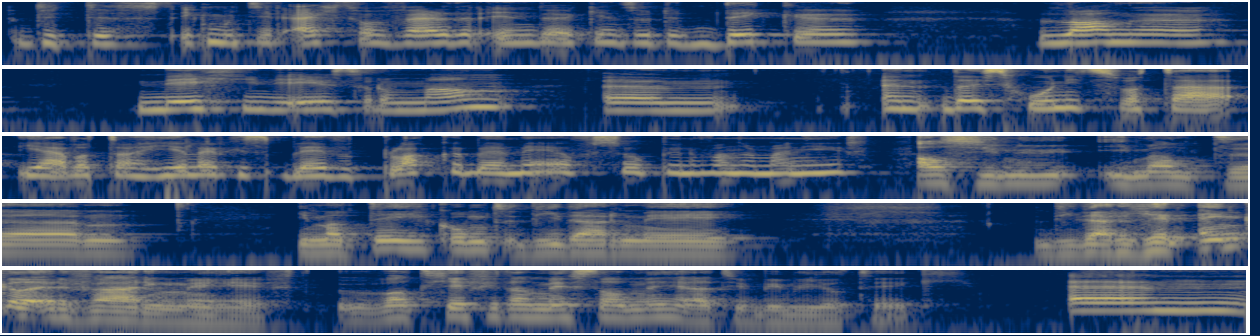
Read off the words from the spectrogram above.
dit is. Ik moet hier echt wat verder induiken in zo de dikke, lange 19e-eeuwse roman. Ehm, en dat is gewoon iets wat, dat, ja, wat dat heel erg is blijven plakken bij mij of zo, op een of andere manier. Als je nu iemand, ehm, iemand tegenkomt die, daarmee, die daar geen enkele ervaring mee heeft, wat geef je dan meestal mee uit je bibliotheek? Ehm,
